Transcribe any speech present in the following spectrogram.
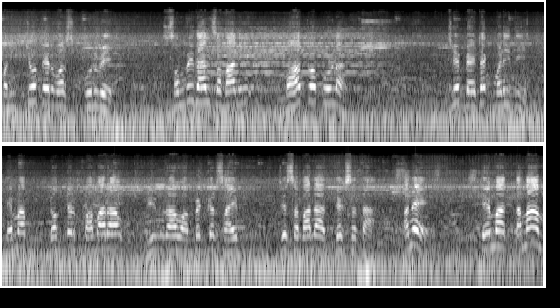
પંચોતેર વર્ષ પૂર્વે સંવિધાન સભાની મહત્વપૂર્ણ જે બેઠક મળી હતી, એમાં ડૉક્ટર બાબારાવ ભીમરાવ આંબેડકર સાહેબ જે સભાના અધ્યક્ષ હતા અને તેમાં તમામ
